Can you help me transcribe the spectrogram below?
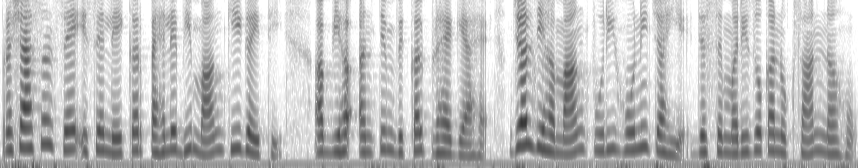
प्रशासन से इसे लेकर पहले भी मांग की गई थी। अब यह अंतिम विकल्प रह गया है। जल्द यह मांग पूरी होनी चाहिए, जिससे मरीजों का नुकसान न हो।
